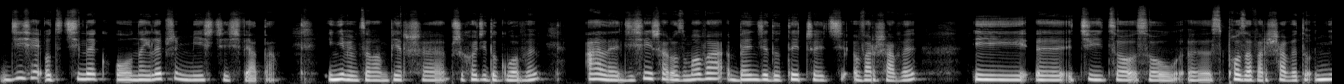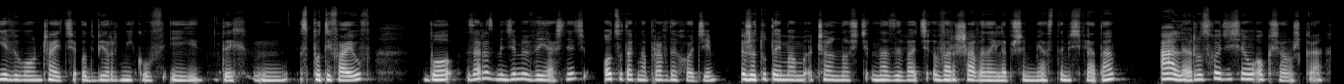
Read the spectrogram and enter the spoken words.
Dzisiaj odcinek o najlepszym mieście świata. I nie wiem, co Wam pierwsze przychodzi do głowy, ale dzisiejsza rozmowa będzie dotyczyć Warszawy. I y, ci, co są y, spoza Warszawy, to nie wyłączajcie odbiorników i tych mm, Spotify'ów, bo zaraz będziemy wyjaśniać, o co tak naprawdę chodzi. Że tutaj mam czelność nazywać Warszawę najlepszym miastem świata, ale rozchodzi się o książkę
